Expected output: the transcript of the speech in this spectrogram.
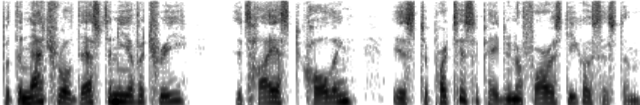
But the natural destiny of a tree, its highest calling, is to participate in a forest ecosystem.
